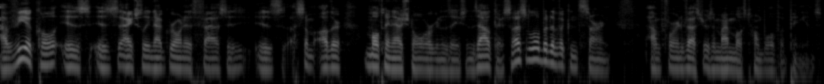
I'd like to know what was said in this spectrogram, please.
uh, vehicle is is actually not growing as fast as is some other multinational organizations out there. So that's a little bit of a concern um, for investors, in my most humble of opinions.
